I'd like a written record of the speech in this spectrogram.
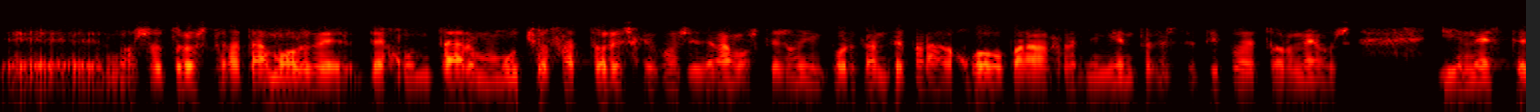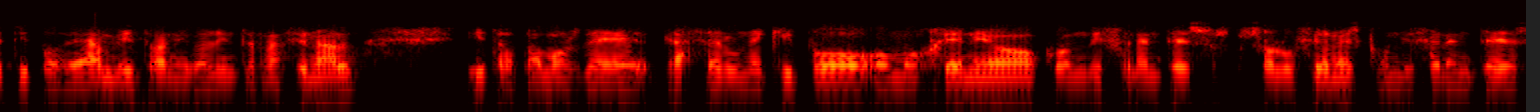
eh, nosotros tratamos de, de juntar muchos factores que consideramos que son importantes para el juego, para el rendimiento en este tipo de torneos y en este tipo de ámbito a nivel internacional y tratamos de, hacer un equipo homogéneo con diferentes soluciones, con diferentes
